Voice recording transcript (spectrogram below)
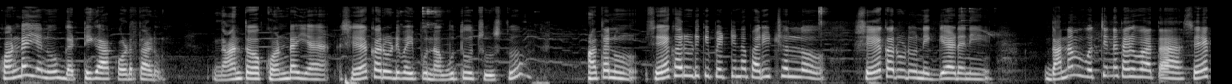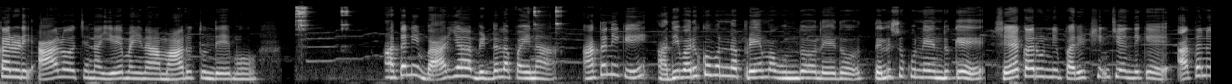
కొండయ్యను గట్టిగా కొడతాడు. దాంతో కొండయ్య శేఖరుడి వైపు నవ్వుతూ చూస్తూ అతను శేఖరుడికి పెట్టిన పరీక్షల్లో శేఖరుడు నెగ్గాడని ధనం వచ్చిన తరువాత శేఖరుడి ఆలోచన ఏమైనా మారుతుందేమో. అతని భార్య బిడ్డలపైన అతనికి అది వరకు ఉన్న ప్రేమ ఉందో లేదో తెలుసుకునేందుకే శేఖరుణ్ణి పరీక్షించేందుకే అతను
